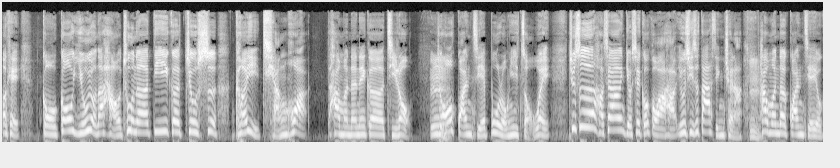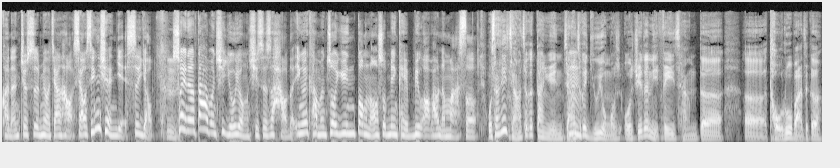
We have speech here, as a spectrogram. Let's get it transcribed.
，OK，狗狗游泳的好处呢，第一个就是可以强化它们的那个肌肉。然后关节不容易走位，就是好像有些狗狗啊哈，尤其是大型犬啊，它们的关节有可能就是没有这样好，小型犬也是有，所以呢，带它们去游泳其实是好的，因为它们做运动，然后顺便可以 build up 它们的马色。我相信讲到这个单元，讲到这个游泳，我我觉得你非常的呃投入吧，这个。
